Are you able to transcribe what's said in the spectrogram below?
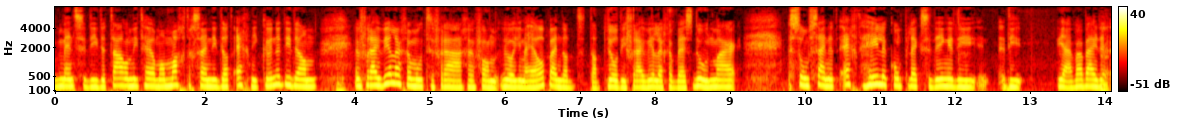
mensen die de taal niet helemaal machtig zijn, die dat echt niet kunnen. Die dan een vrijwilliger moeten vragen van wil je me helpen? En dat, dat wil die vrijwilliger best doen. Maar soms zijn het echt hele complexe dingen die, die ja, waarbij de ja.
